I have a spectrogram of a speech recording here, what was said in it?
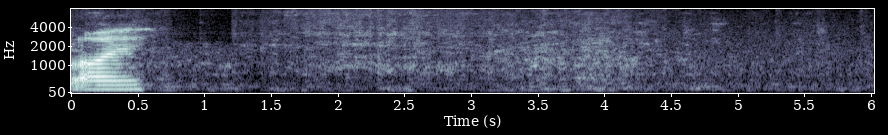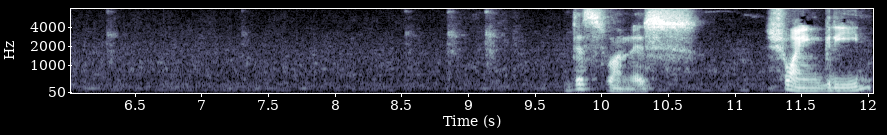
deploy. This one is showing green,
